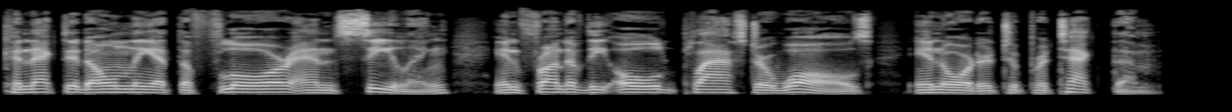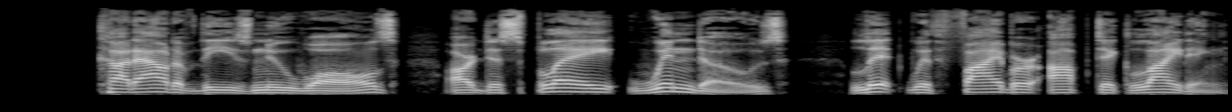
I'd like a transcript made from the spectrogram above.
connected only at the floor and ceiling in front of the old plaster walls in order to protect them. Cut out of these new walls are display windows lit with fiber optic lighting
